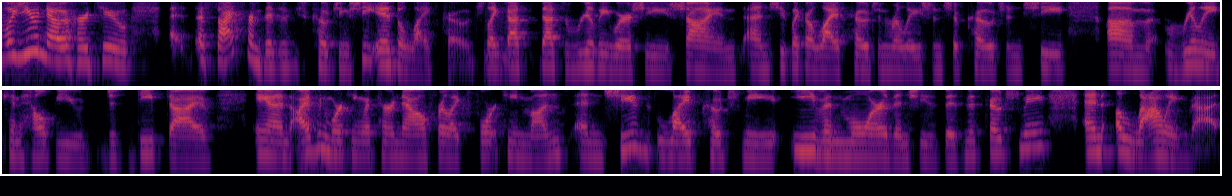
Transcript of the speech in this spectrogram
Well, you know her too. Aside from business coaching, she is a life coach. Like mm-hmm. that's that's really where she shines, and she's like a life coach and relationship coach, and she um, really can help you just deep dive and I've been working with her now for like 14 months, and she's life coached me even more than she's business coached me, and allowing that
